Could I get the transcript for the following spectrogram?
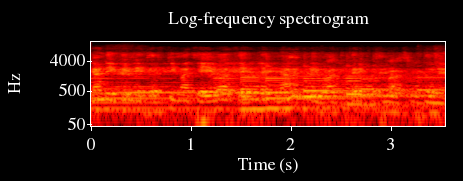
ગાંધીગીરની ધરતીમાંથી આવ્યા તે એટલે નાનકડી વાત કરી પછી મારા શબ્દોને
